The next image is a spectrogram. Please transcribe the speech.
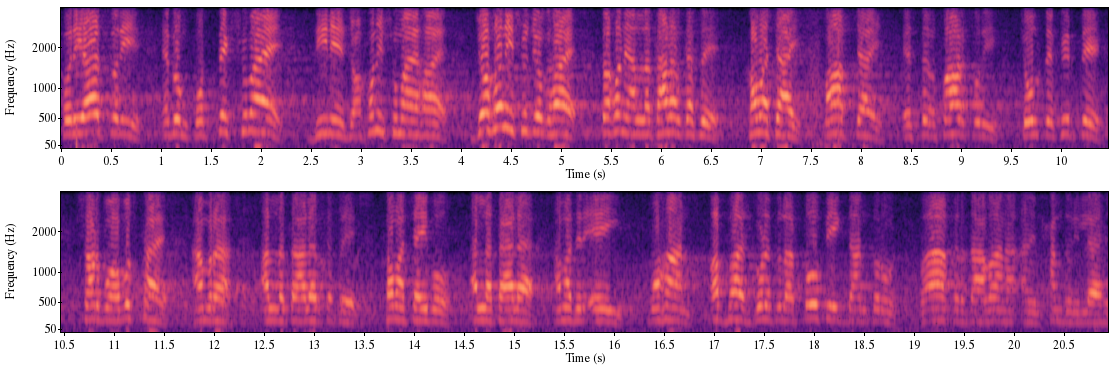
ফরিয়াদ করি এবং প্রত্যেক সময় দিনে যখনই সময় হয় যখনই সুযোগ হয়, তখনই আল্লাহ তাআলার কাছে ক্ষমা চাই মাপ চাই, ইস্তেগফার করি, চলতে ফিরতে সর্ব অবস্থায় আমরা আল্লাহ তাআলার কাছে ক্ষমা চাইব। আল্লাহ তাআলা আমাদের এই মহান অভ্যাস গড়ে তোলার তৌফিক দান করুন। আলহামদুলিল্লাহি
